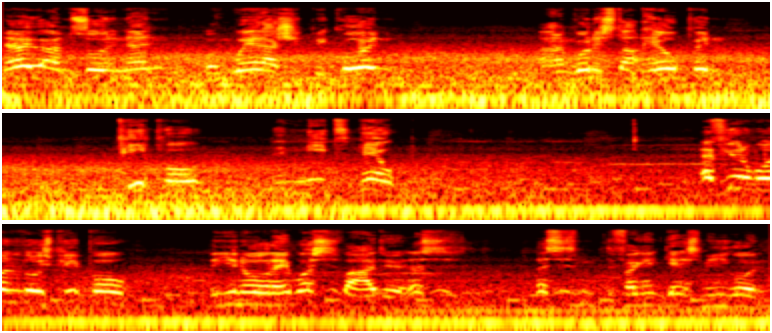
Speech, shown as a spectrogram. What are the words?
Now I'm zoning in on where I should be going and I'm going to start helping people that need help. If you're one of those people that you know, right, this is what I do. This is this is the thing that gets me going.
